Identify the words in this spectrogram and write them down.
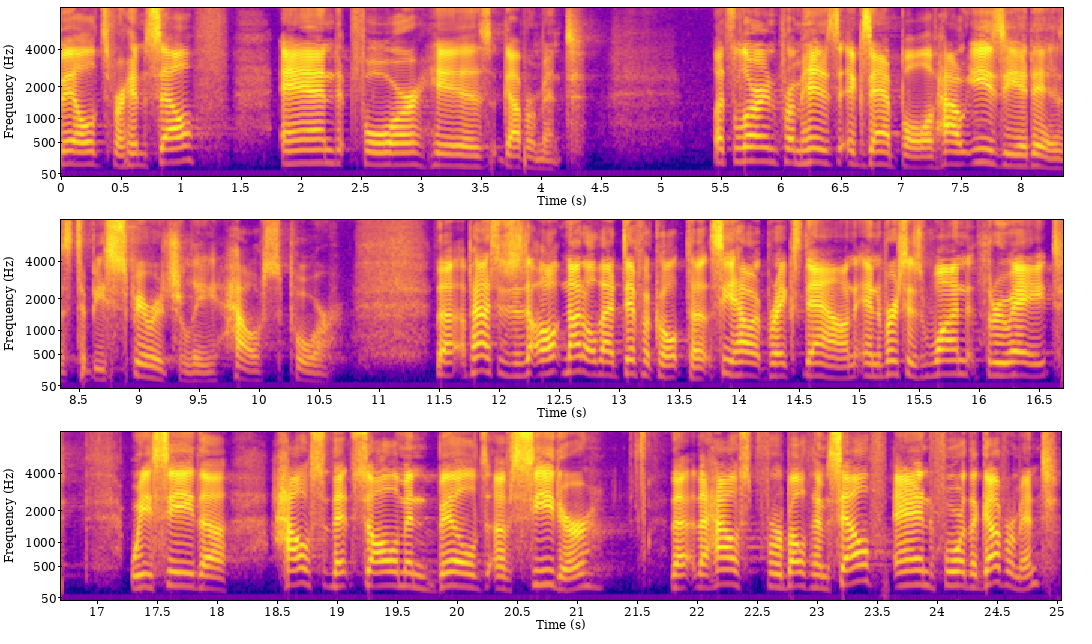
builds for himself and for his government. Let's learn from his example of how easy it is to be spiritually house poor. The passage is all, not all that difficult to see how it breaks down. In verses 1 through 8, we see the house that Solomon builds of cedar the, the house for both himself and for the government.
